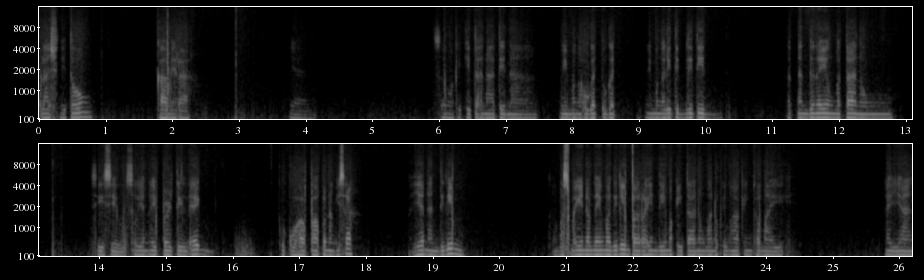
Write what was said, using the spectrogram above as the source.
flash nitong camera. Ayan. So makikita natin na may mga ugat-ugat, may mga litid-litid at nandun na yung mata nung sisiw. So yan ay fertile egg. Kukuha pa ako ng isa. Ayan, ang dilim. So, mas mainam na yung madilim para hindi makita ng manok yung aking kamay. Ayan.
